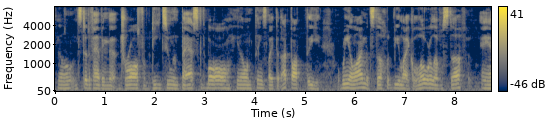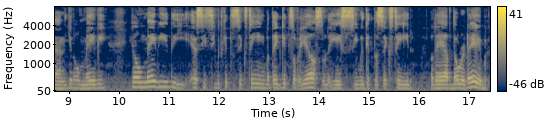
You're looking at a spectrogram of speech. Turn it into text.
You know, instead of having that draw from D two in basketball. You know, and things like that. I thought the realignment stuff would be like lower level stuff, and you know maybe. You know, maybe the SEC would get the 16, but they'd get somebody else, or the ACC would get the 16, but they have Notre Dame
